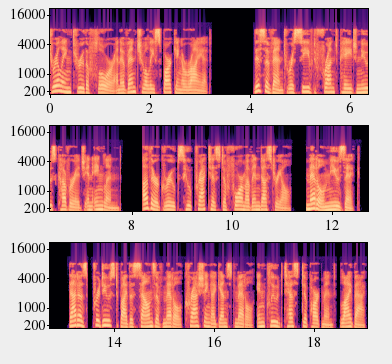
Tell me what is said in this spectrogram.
drilling through the floor and eventually sparking a riot. This event received front-page news coverage in England. Other groups who practiced a form of industrial metal music that is, produced by the sounds of metal crashing against metal include Test Department, Laibach,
